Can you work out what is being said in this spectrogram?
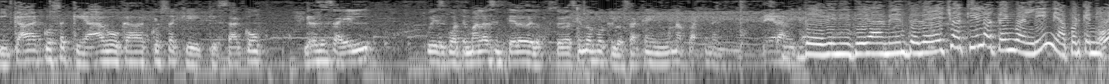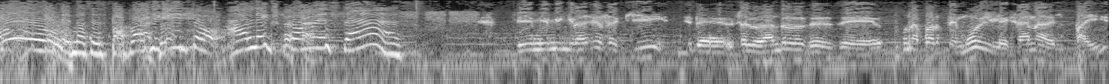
Y cada cosa que hago, cada cosa que, que saco, gracias a él, pues Guatemala se entera de lo que estoy haciendo porque lo sacan en una página entera. Definitivamente. De hecho, aquí lo tengo en línea porque ni ¡Oh! que se nos escapó. Alex, ¿cómo estás? Bien, bien, bien, gracias aquí, de- saludándolos desde una parte muy lejana del país.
